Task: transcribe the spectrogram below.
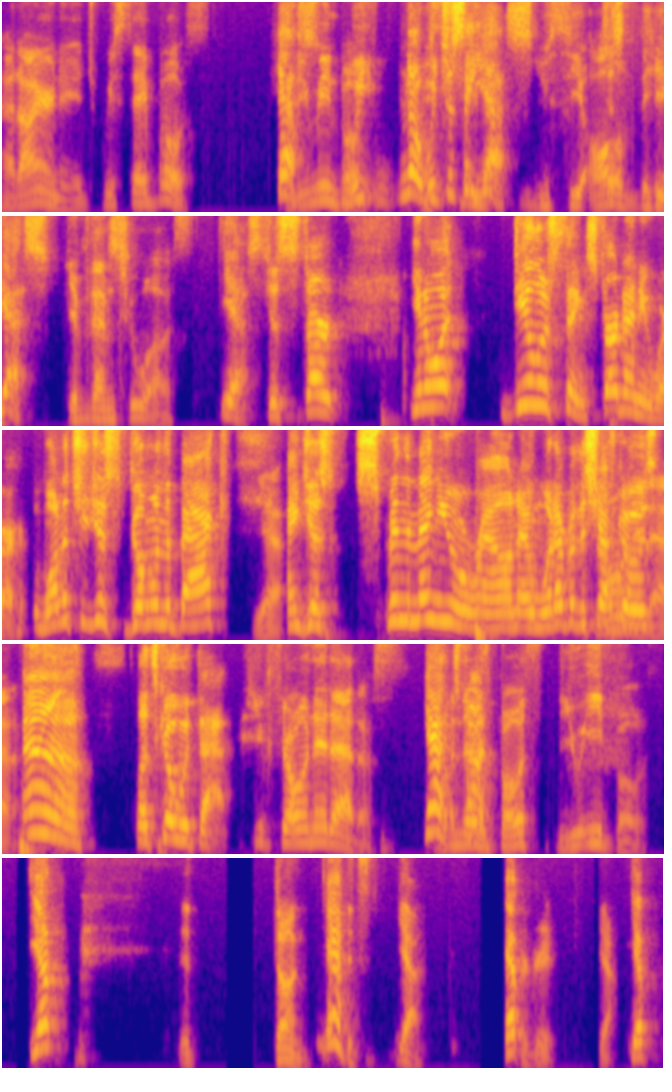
at Iron Age, we say both. Yes. do you mean both? We, no, we You just say yes. You see all Just of these. Yes. Give them to us. Yes. Just start. You know what? Dealers thing, start anywhere. Why don't you just go in the back Yeah. and just spin the menu around and whatever the chef Throwing goes, eh, let's go with that. Keep throwing it at us. Yeah, when there's fine. both, you eat both. Yep. It's done. Yeah. It's yeah. Yep. Agreed. Yeah. Yep.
